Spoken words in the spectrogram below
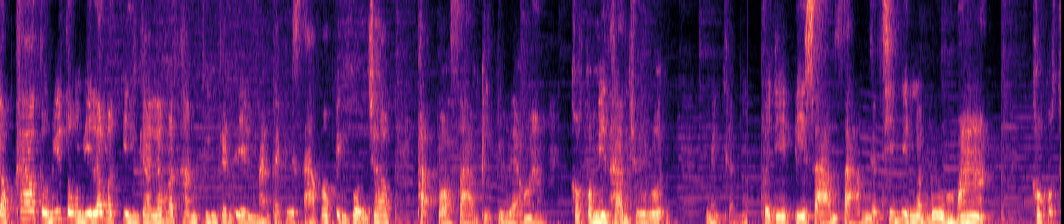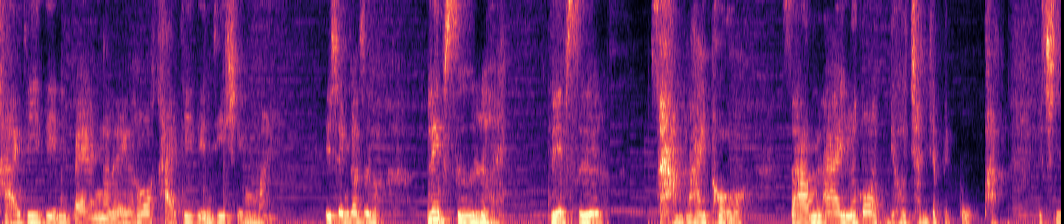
กับข้าวตรงนี้ตรงนี้แล้วมากินกันแล้วมาทำกินกันเองบ้างแต่พี่สาวก็เป็นคนชอบผัดปลอดสารพิษอยู่แล้วอะเขาก็ไม่ทานชูรสเหมือนกันพอดีปีสามสามเนี่ยที่ดินมันบูมมากเขาก็ขายที่ดินแปลงอะไรเขาก็ขายที่ดินที่เชียงใหม่ดิฉันก็ซื้อรีบซื้อเลย รีบซื้อ สามไร่พอสามไร่แล้วก็เดี๋ยวฉันจะไปปลูกผักเดี๋ยวฉัน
